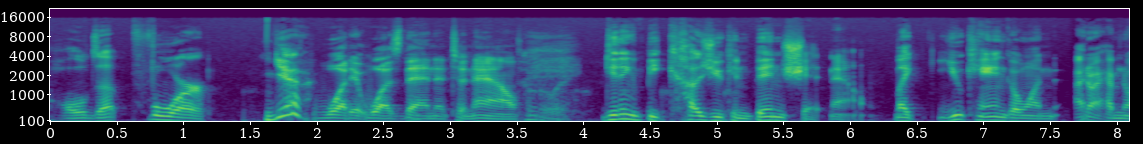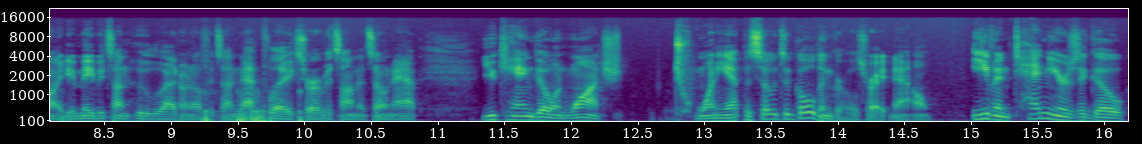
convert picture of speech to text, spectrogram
holds up for Yeah. what it was then to now. Totally. Do you think because you can binge shit now, like you can go on? I don't I have no idea. Maybe it's on Hulu. I don't know if it's on Netflix or if it's on its own app. You can go and watch twenty episodes of Golden Girls right now. Even ten years ago,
